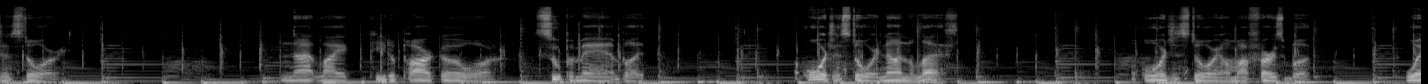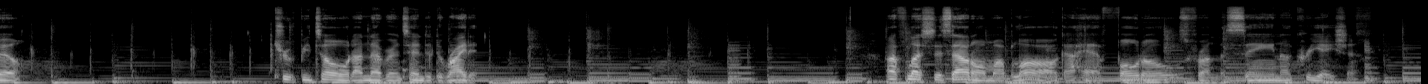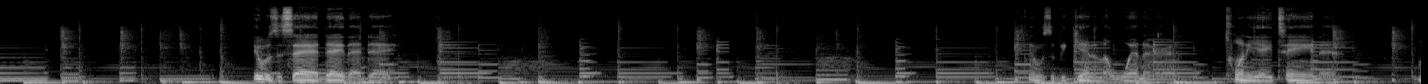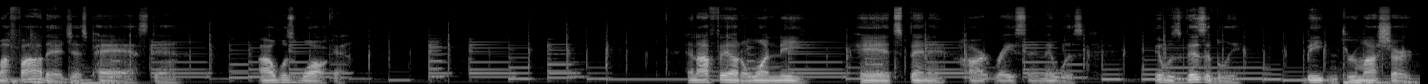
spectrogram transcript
Origin story. Not like Peter Parker or Superman, but an origin story nonetheless. An origin story on my first book. Well, truth be told, I never intended to write it. I fleshed this out on my blog. I have photos from the scene of creation. It was a sad day that day. It was the beginning of winter in 2018, and my father had just passed, and I was walking. And I fell to one knee, head spinning, heart racing. It was it was visibly beating through my shirt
